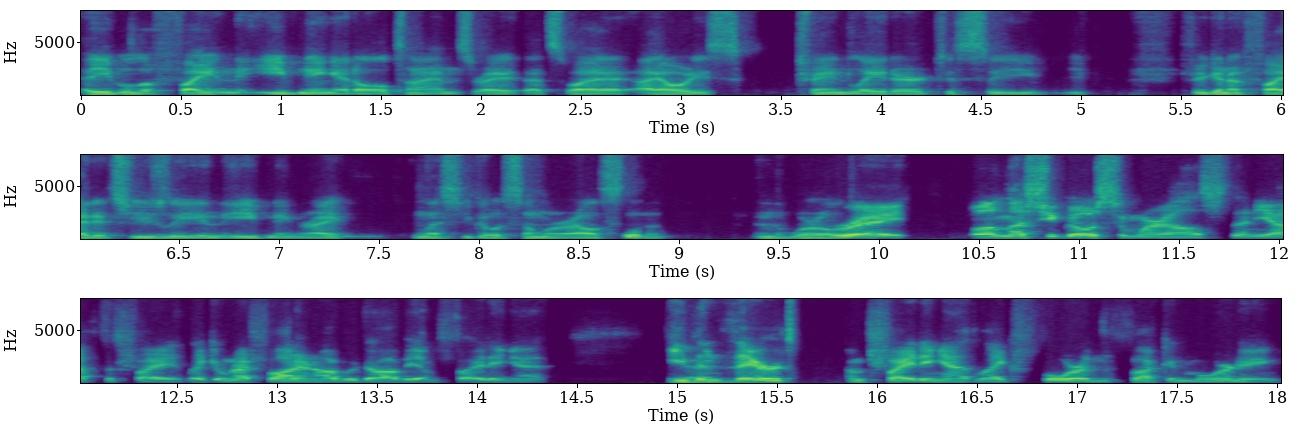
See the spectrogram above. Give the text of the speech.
able to fight in the evening at all times, right? That's why I always trained later, just so you, if you're gonna fight, it's usually in the evening, right? Unless you go somewhere else in the in the world, right? Well, unless you go somewhere else, then you have to fight. Like when I fought in Abu Dhabi, I'm fighting at even yeah. there. I'm fighting at like four in the fucking morning,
